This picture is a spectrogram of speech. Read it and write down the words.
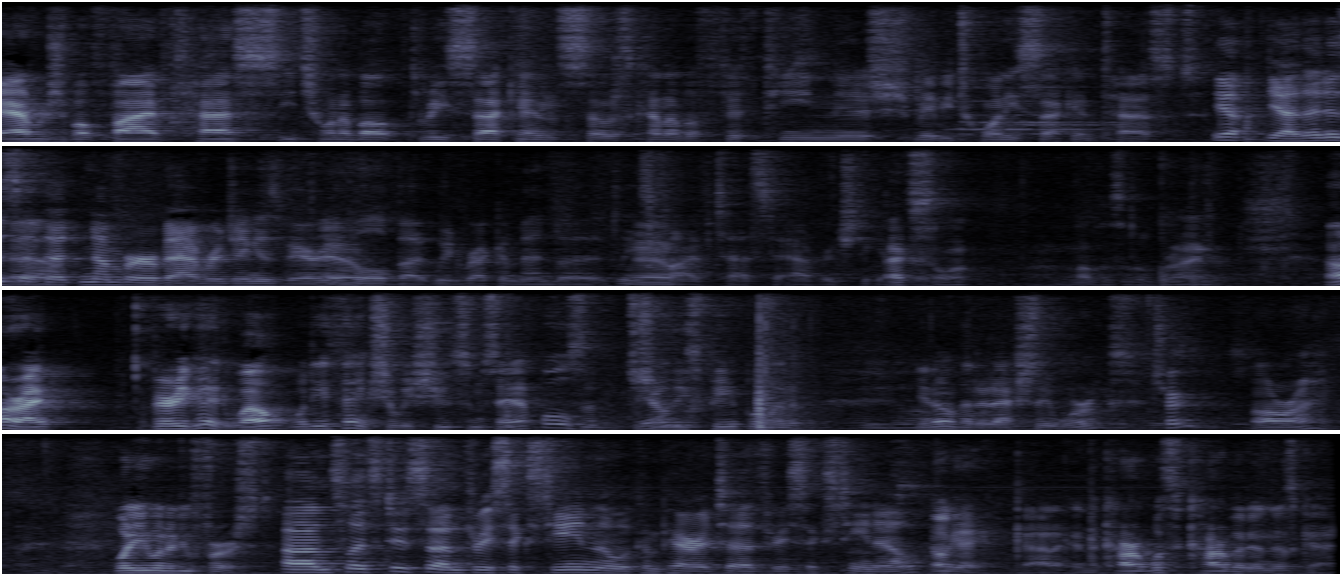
average about five tests, each one about three seconds, so it's kind of a 15-ish, maybe 20-second test. Yeah, yeah, that is yeah. That number of averaging is variable, yeah. but we'd recommend a, at least yeah. five tests to average together. Excellent. I love this little grinder. All right, very good. Well, what do you think? Should we shoot some samples and show these people that, you know, that it actually works? Sure. All right. What do you want to do first? Um, so let's do some 316, then we'll compare it to 316L. Okay, got it. And the car, what's the carbon in this guy?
